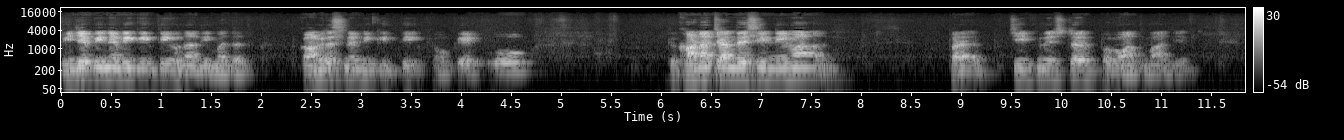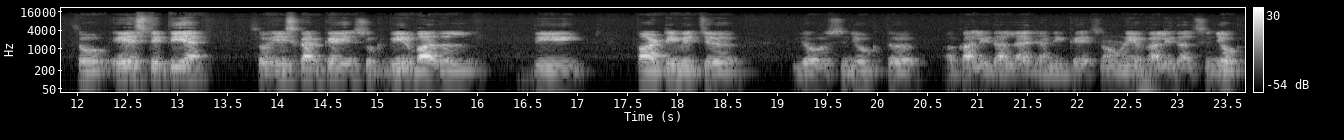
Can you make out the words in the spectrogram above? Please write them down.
ਬੀਜੇਪੀ ਨੇ ਵੀ ਕੀਤੀ, ਉਹਨਾਂ ਦੀ ਮਦਦ ਕਾਂਗਰਸ ਨੇ ਵੀ ਕੀਤੀ, ਕਿਉਂਕਿ ਉਹ ਦਿਖਾਣਾ ਚਾਹੁੰਦੇ ਸੀ ਨੀਵਾ ਪਰ ਚੀਫ ਮਿਨਿਸਟਰ ਭਗਵੰਤ ਮਾਨ ਜੀ। ਸੋ ਇਹ ਸਥਿਤੀ ਹੈ। ਸੋ ਇਸ ਕਰਕੇ ਸੁਖਬੀਰ ਬਾਦਲ ਦੀ ਪਾਰਟੀ ਵਿੱਚ ਜੋ ਸੰਯੁਕਤ ਅਕਾਲੀ ਦਲ ਹੈ, ਯਾਨੀ ਕਿ ਸ਼੍ਰੋਮਣੀ ਅਕਾਲੀ ਦਲ ਸੰਯੁਕਤ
